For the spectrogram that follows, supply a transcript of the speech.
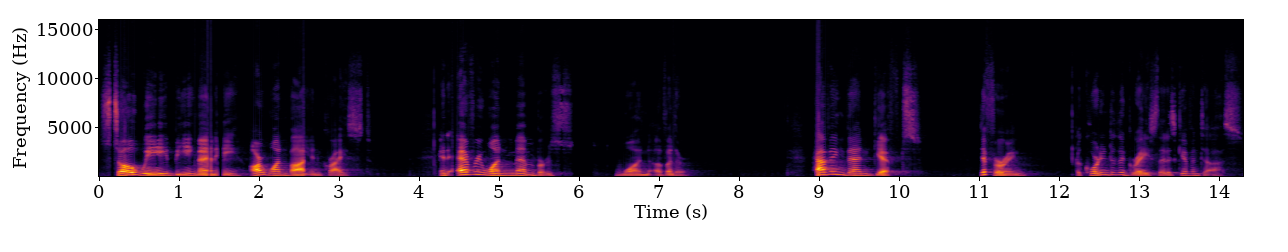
so we, being many, are one body in Christ, and every one members one of another. Having then gifts differing according to the grace that is given to us,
